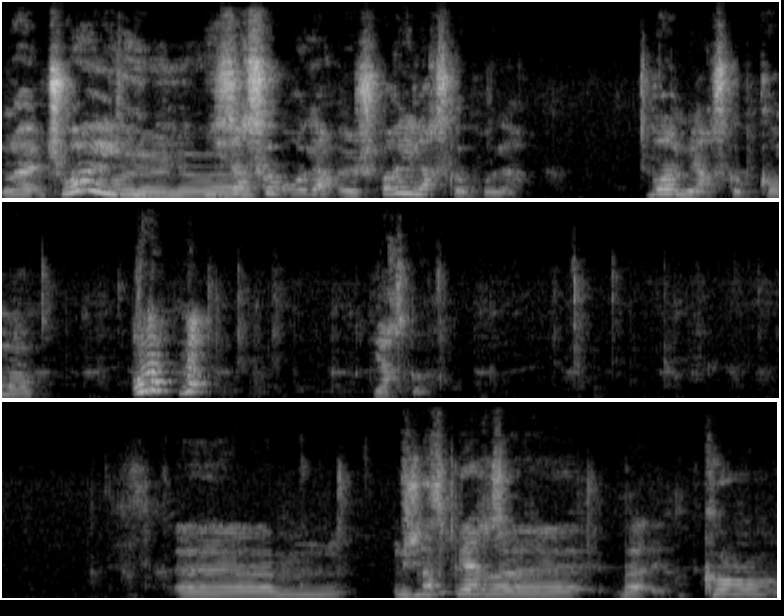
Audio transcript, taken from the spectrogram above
Ouais tu vois il, Oh il arscope, regarde, euh, je parie il arscope, regarde. Bon mais arscope comment Oh non, non. Il arscope. Euh, J'espère, euh, bah, quand,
